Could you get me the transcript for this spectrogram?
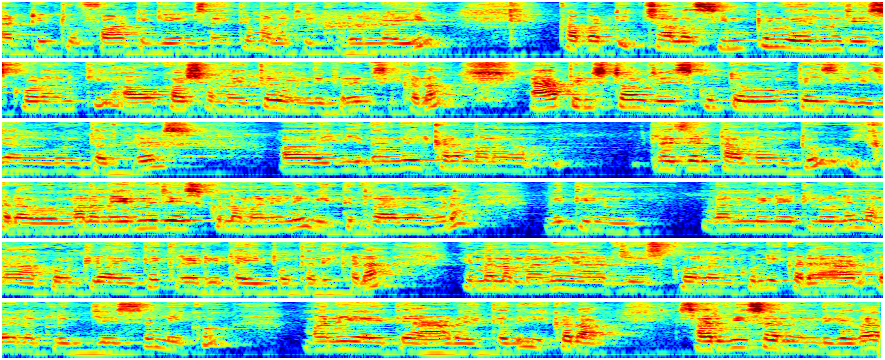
థర్టీ టు ఫార్టీ గేమ్స్ అయితే మనకి ఇక్కడ ఉన్నాయి. కాబట్టి చాలా సింపుల్గా ఎర్న్ చేసుకోవడానికి అవకాశం అయితే ఉంది ఫ్రెండ్స్ ఇక్కడ. యాప్ ఇన్స్టాల్ చేసుకుంటే హోమ్ పేజ్ ఈ విధంగా ఉంటుంది ఫ్రెండ్స్. ఈ విధంగా ఇక్కడ మన ప్రజెంట్ అమౌంట్ ఇక్కడ మనం ఎర్న్ చేసుకున్న మనీని విత్ డ్రాలో కూడా విత్ ఇన్ వన్ మినిట్లోనే మన అకౌంట్లో అయితే క్రెడిట్ అయిపోతుంది ఇక్కడ. ఏమైనా మనీ యాడ్ చేసుకోవాలనుకుంటే ఇక్కడ యాడ్ పైన క్లిక్ చేస్తే మీకు మనీ అయితే యాడ్ అవుతుంది ఇక్కడ సర్వీస్ అని ఉంది కదా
